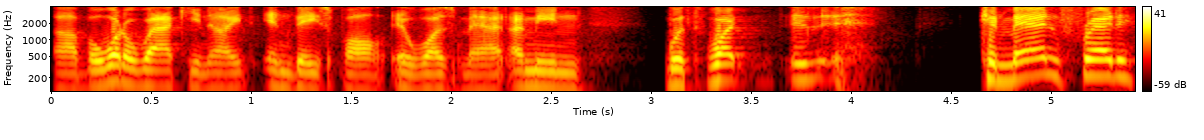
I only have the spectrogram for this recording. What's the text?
uh, but what a wacky night in baseball it was, Matt. I mean, with what. Can Manfred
